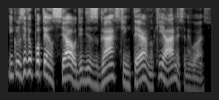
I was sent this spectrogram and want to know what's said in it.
inclusive, o potencial de desgaste interno que há nesse negócio.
